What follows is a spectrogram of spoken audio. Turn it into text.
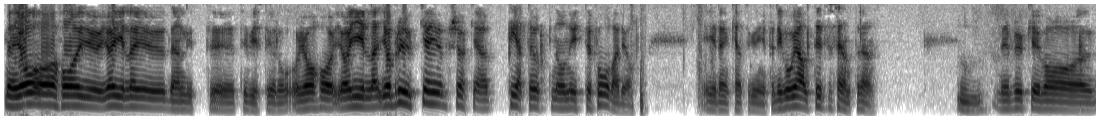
Men jag, har ju, jag gillar ju den lite till viss del. Och jag, har, jag, gillar, jag brukar ju försöka peta upp någon ytterforward ja, i den kategorin. För det går ju alltid till centren. Mm. Det brukar ju vara,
